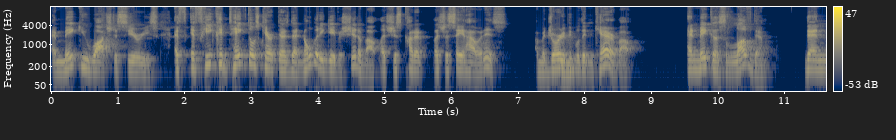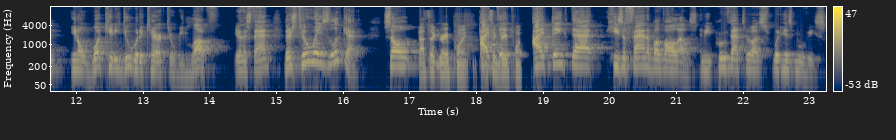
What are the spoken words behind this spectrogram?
and make you watch the series. If if he could take those characters that nobody gave a shit about, let's just cut it, let's just say it how it is. A majority mm-hmm. of people didn't care about and make us love them, then you know what can he do with a character we love? You understand? There's two ways to look at it. So that's a great point. That's I a think, great point. I think that he's a fan above all else, and he proved that to us with his movies.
